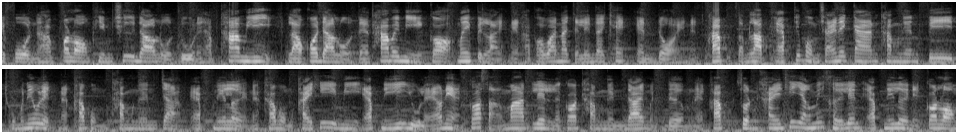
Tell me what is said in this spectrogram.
iPhone นะครับก็ลองพิมพ์ชื่อดาวน์โหลดดูนะครับถ้ามีเราก็ดาวน์โหลดแต่ถ้าไม่มีก็ไม่เป็นไรนะครับเพราะว่าน่าจะเล่นได้แค่ Android นะครับสำหรับแอปที่ผมใช้ในการทำเงินฟรี t o m o n e y Wallet นะครับผมทำเงินจากแอปนี้เลยนะครับผมใครที่มีแอปนี้อยู่แล้วเนี่ยก็สามารถเล่นแล้วก็ทำเงินได้เหมือนเดิมนะครับส่วนใครที่ยังไม่เคยเล่นแอปนี้เลยเนี่ยก็ลอง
